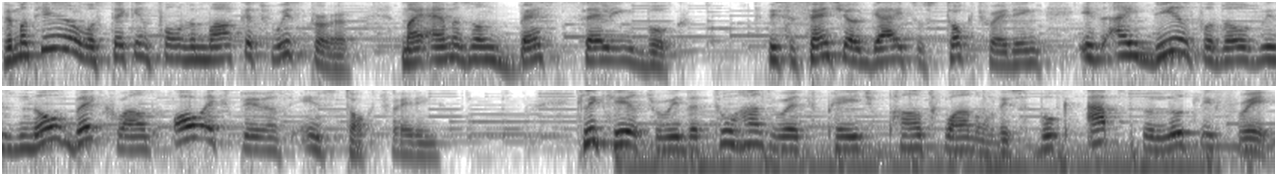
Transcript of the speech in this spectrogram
The material was taken from The Market Whisperer, my Amazon best-selling book. This essential guide to stock trading is ideal for those with no background or experience in stock trading. Click here to read the 200 page part 1 of this book absolutely free.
